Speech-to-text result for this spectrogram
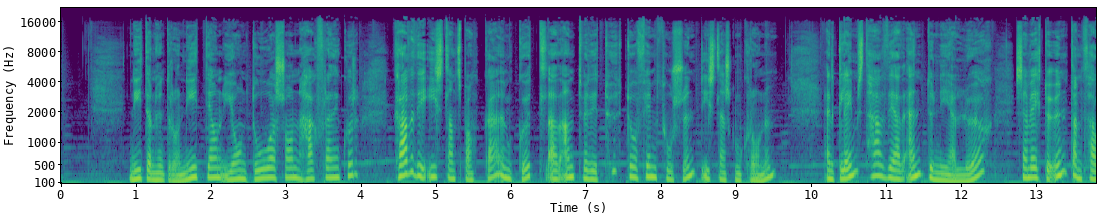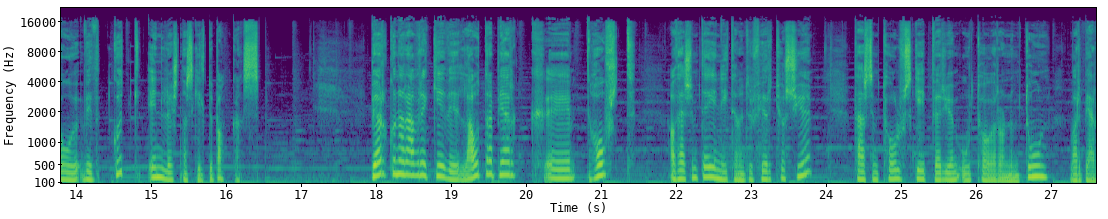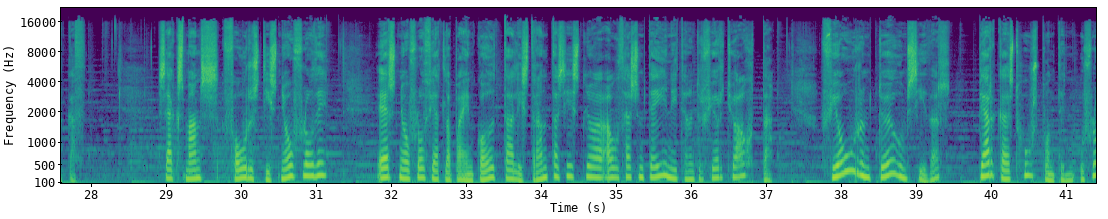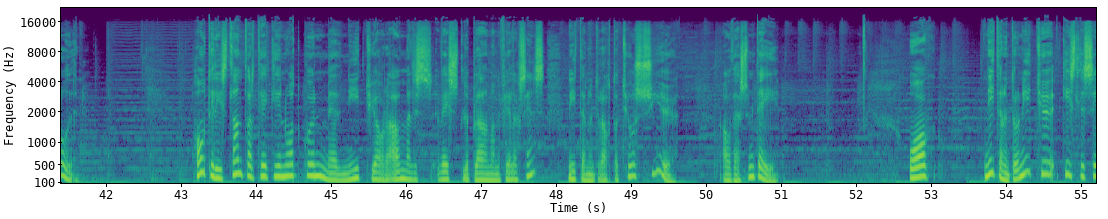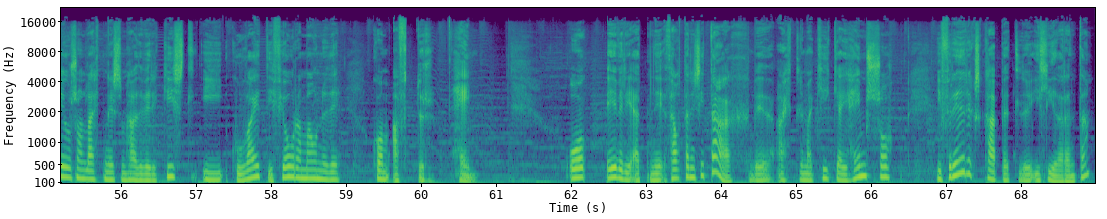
1919 Jón Dúason, hagfræðingur, krafiði Íslandsbanka um gull að andverði 25.000 íslenskum krónum en gleimst hafði að endur nýja lög sem veittu undan þáu við gull innlausnaskildu bankans. Björgunarafreikið við Látrabjörg eh, hófst á þessum degi 1947 þar sem 12 skipverjum úr tógarónum Dún var bjargað. Seks manns fórust í snjóflóði, er snjóflóð fjallabæinn Góðdal í Strandasíslu á þessum degi 1948. Fjórum dögum síðar bjargaðist húsbondin úr flóðinu. Hótel Ísland var tekið í nótkunn með 90 ára afmælis veistlu Blaðamannafélagsins 1987 á þessum degi. Og 1990 Gísli Sigursson læknir sem hafi verið gísl í Kuwait í fjóra mánuði kom aftur heim. Og yfir í efni þáttanins í dag við ætlum að kíkja í heimsókn í Fridrikskapellu í Hlýðarenda.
